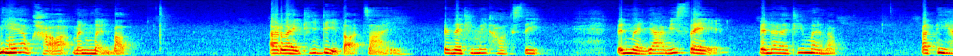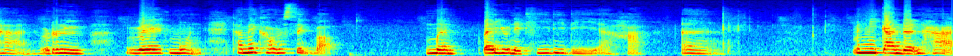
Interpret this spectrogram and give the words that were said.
มีให้กับเขาอะมันเหมือนแบบ อะไรที่ดีต่อใจ เป็นอะไรที่ไม่ท็อกซิก เป็นเหมือนยาวิเศษ เป็นอะไรที่เหมือนแบบปฏิหารหรือเวทมนต์ทำให้เขารู้สึกแบบเหมือนไปอยู่ในที่ดีๆอะค่ะ เออ มันมีการเดินทาง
